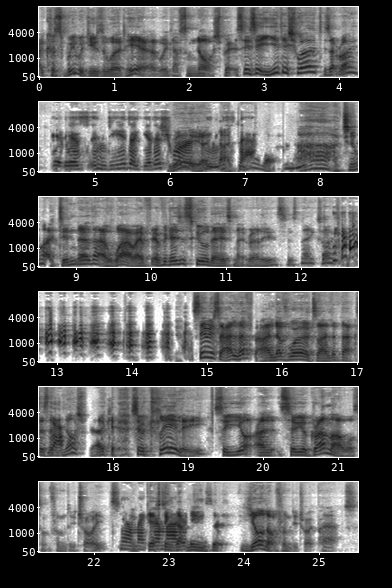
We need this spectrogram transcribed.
because uh, we would use the word here, we'd have some Nosh, but is it a Yiddish word? Is that right? It is indeed a Yiddish really? word. Yeah, mm-hmm. Ah, do you know what? I didn't know that. Oh, wow, every, every day's a school day, isn't it? Really, it's, isn't that exciting? Seriously, I love I love words. I love that. Does yeah. Nosh? Okay, so clearly, so your uh, so your grandma wasn't from Detroit. No, I'm my guessing grandma. that means that you're not from Detroit, perhaps.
